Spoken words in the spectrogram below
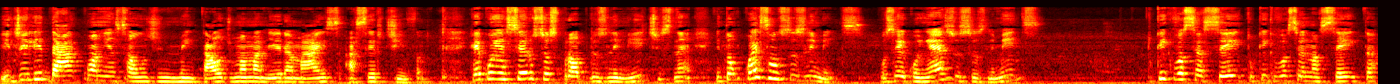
e de lidar com a minha saúde mental de uma maneira mais assertiva. Reconhecer os seus próprios limites, né? Então, quais são os seus limites? Você reconhece os seus limites? O que, que você aceita, o que, que você não aceita?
